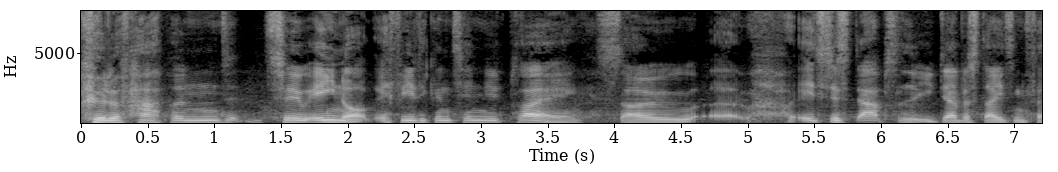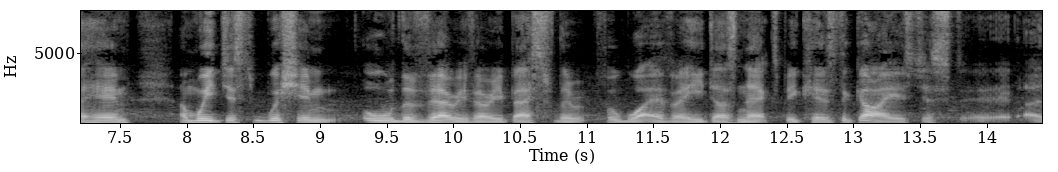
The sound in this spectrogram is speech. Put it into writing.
could have happened to Enoch if he'd have continued playing. So uh, it's just absolutely devastating for him, and we just wish him all the very, very best for the, for whatever he does next. Because the guy is just uh,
